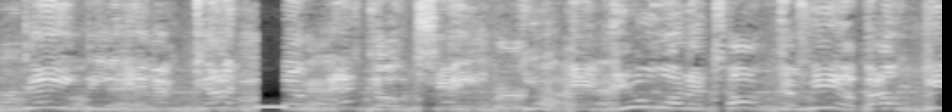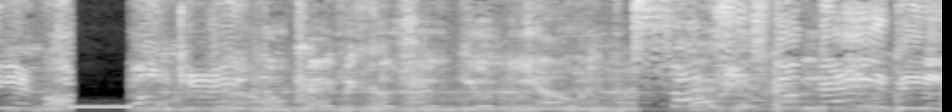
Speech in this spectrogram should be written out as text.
A baby in a goddamn echo chamber, and you want to talk to me about being okay? Okay, because you're, you're yelling. So is the baby.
